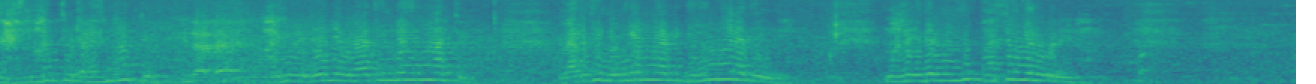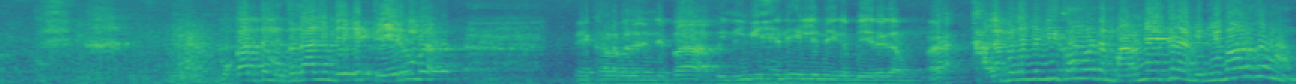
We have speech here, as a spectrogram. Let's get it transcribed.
දැස්මාතු දැස්මාතු ඉඳලා? හරි වැඩේනේ වෙලා තින් දැස්මාතු වැඩි මිනිහන්නේ අපි ගිහින් කියලා තින්නේ. මම ඉතින් මිනිස්සු පස්සේ යනකොට එනවා. මොකද්ද මුදලාලි මේකේ තේරුම? මේ කලබල වෙන්න එපා. අපි නිවි හැනෙහිල්ල මේක බේරගමු. ආ කලබල වෙන්නේ කොහොමද? මරණය කළා මිනිහ මාරු කරනවා.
